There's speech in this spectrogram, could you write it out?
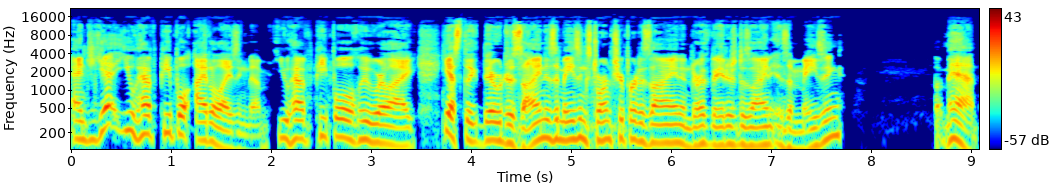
And yet you have people idolizing them. You have people who are like, yes, the, their design is amazing. Stormtrooper design and Darth Vader's design is amazing. But man,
